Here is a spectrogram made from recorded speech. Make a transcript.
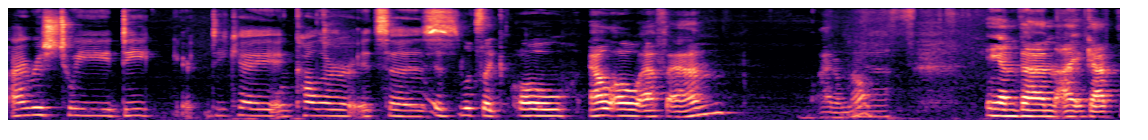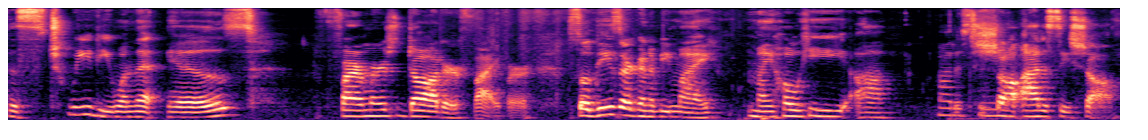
Irish tweed, D, DK, and color. It says. It looks like O L O F N. I don't know. yeah. And then I got this tweedy one that is Farmer's Daughter fiber. So these are going to be my my Hohi uh, Odyssey. shawl, Odyssey shawl.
